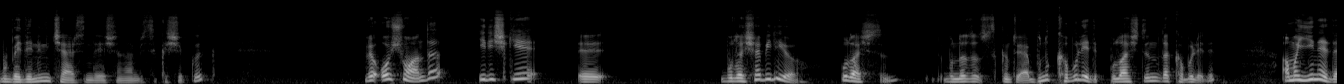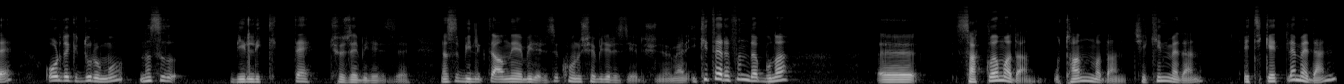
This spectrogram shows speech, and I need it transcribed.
Bu bedenin içerisinde yaşanan bir sıkışıklık. Ve o şu anda ilişkiye e, bulaşabiliyor. Bulaşsın. Bunda da sıkıntı yok. Yani bunu kabul edip, bulaştığını da kabul edip ama yine de oradaki durumu nasıl birlikte çözebiliriz, nasıl birlikte anlayabiliriz, konuşabiliriz diye düşünüyorum. Yani iki tarafın da buna e, saklamadan, utanmadan, çekinmeden, etiketlemeden,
